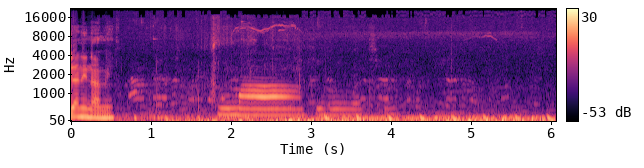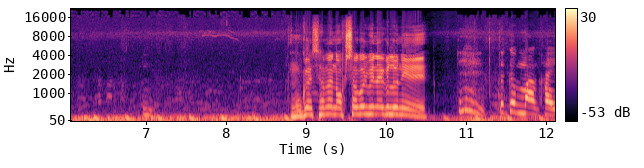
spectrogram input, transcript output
জানি না আমি। মা কি হয়ে গেছে? মুখের সামনে নকশা করবি না এগুলো নিয়ে? তোকে মা খাই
